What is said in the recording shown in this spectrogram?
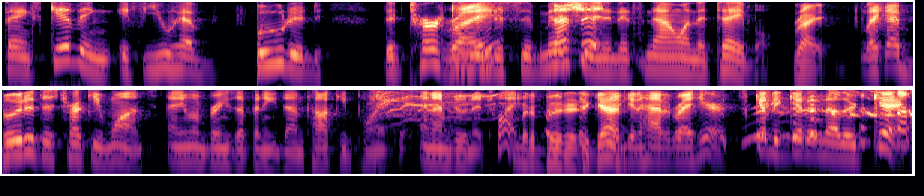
Thanksgiving if you have booted the turkey Right? into submission it. and it's now on the table. right. Like I booted this turkey once. Anyone brings up any dumb talking points, and I'm doing it twice. I'm gonna boot it again. I'm gonna have it right here. It's gonna get another kick.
